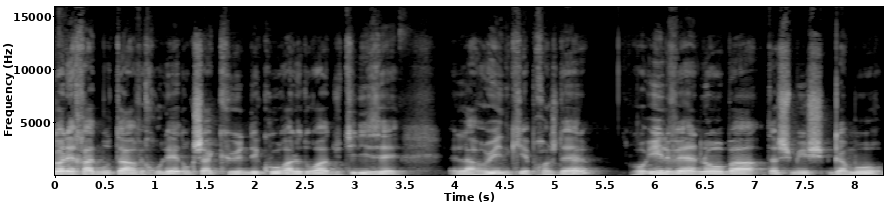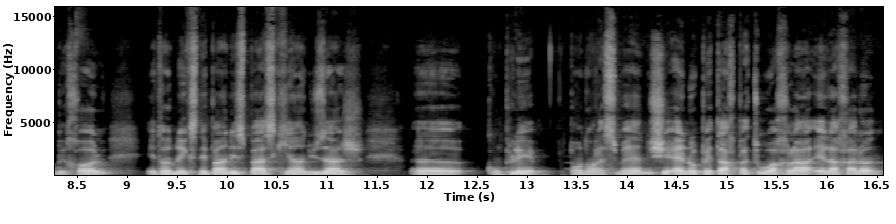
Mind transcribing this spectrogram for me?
Kol echad mutar donc chacune des cours a le droit d'utiliser la ruine qui est proche d'elle. Ve'en ba tashmish étant donné que ce n'est pas un espace qui a un usage euh, complet pendant la semaine. Chez en petar patuach la et la chalon,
